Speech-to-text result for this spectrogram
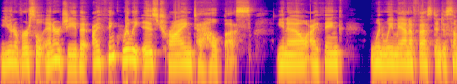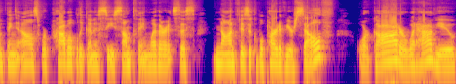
universal energy that I think really is trying to help us. You know, I think when we manifest into something else, we're probably going to see something, whether it's this non physical part of yourself or God or what have you.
